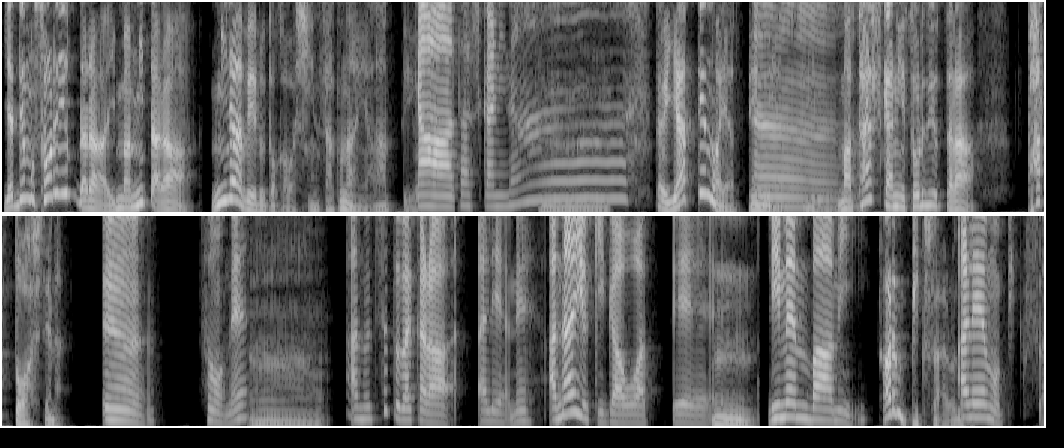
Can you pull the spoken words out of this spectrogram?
いやでもそれ言ったら今見たらミラベルとかは新作なんやなっていう。だかあー確かにな。らやってんのはやってんねやっていう。うん。まあ確かにそれで言ったらパッとはしてない。うん。そうね、うんあのちょっとだからあれやね「アナ雪」が終わってうん「リメンバー・ミあれもピクサーやろー」でも。あれもピクサ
